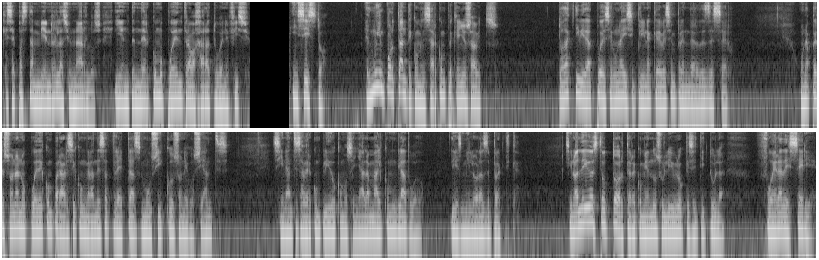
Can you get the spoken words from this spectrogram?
que sepas también relacionarlos y entender cómo pueden trabajar a tu beneficio. Insisto, es muy importante comenzar con pequeños hábitos, Toda actividad puede ser una disciplina que debes emprender desde cero. Una persona no puede compararse con grandes atletas, músicos o negociantes, sin antes haber cumplido, como señala Malcolm Gladwell, 10.000 horas de práctica. Si no has leído a este autor, te recomiendo su libro que se titula Fuera de serie,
